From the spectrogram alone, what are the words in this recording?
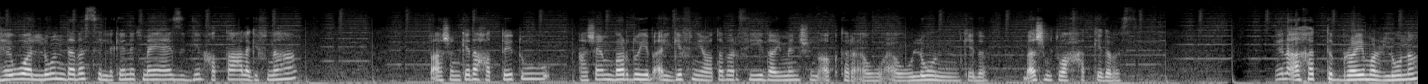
هو اللون ده بس اللي كانت مي عز الدين حطاه على جفنها فعشان كده حطيته عشان برضو يبقى الجفن يعتبر فيه dimension أكتر أو أو لون كده مبقاش متوحد كده بس. هنا أخدت primer Luna.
